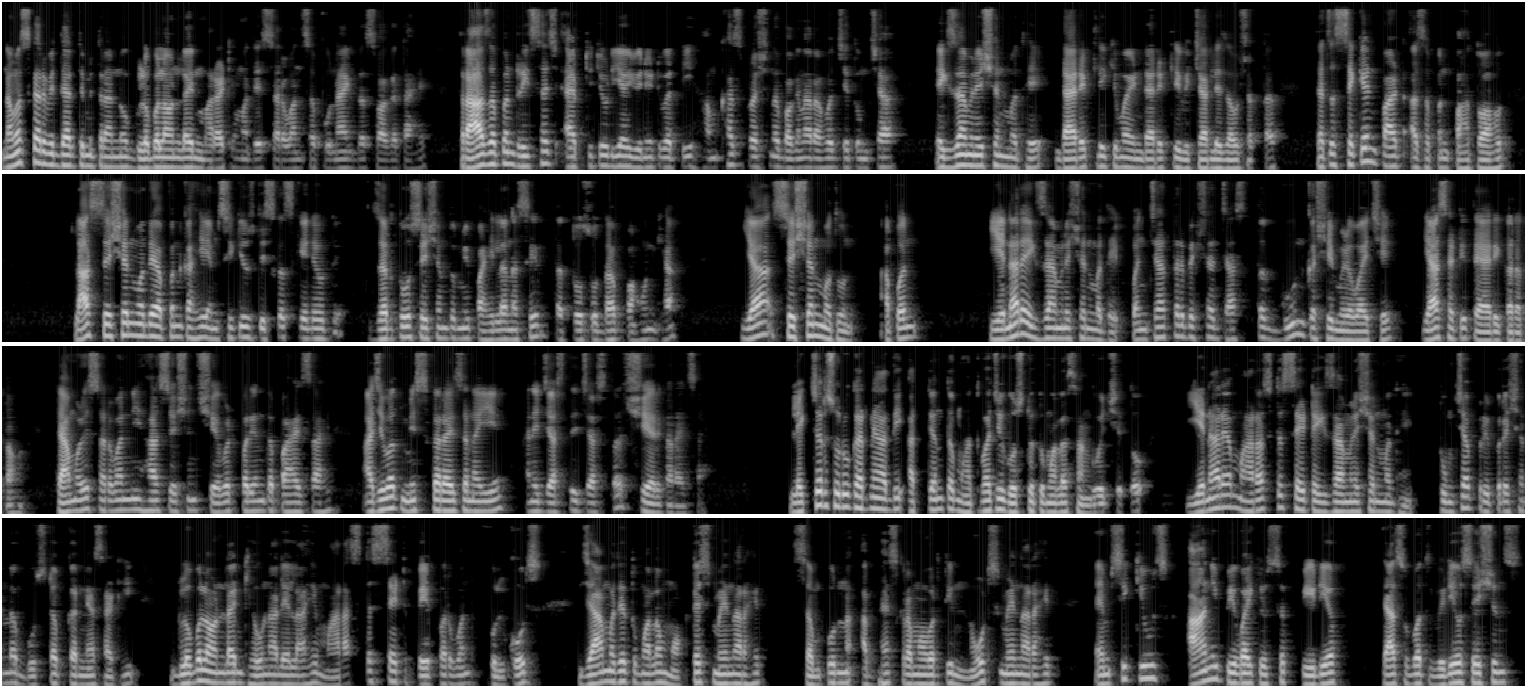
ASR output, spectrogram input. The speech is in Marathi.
नमस्कार विद्यार्थी मित्रांनो ग्लोबल ऑनलाईन मराठीमध्ये सर्वांचं पुन्हा एकदा स्वागत आहे. तर आज आपण रिसर्च ॲप्टिट्यूड या युनिटवरती हमखास प्रश्न बघणार आहोत जे तुमच्या एक्झामिनेशनमध्ये डायरेक्टली किंवा इनडायरेक्टली विचारले जाऊ शकतात. त्याचं सेकंड पार्ट आज आपण पाहतो आहोत. लास्ट सेशनमध्ये आपण काही एमसीक्यूज डिस्कस केले होते. जर तो सेशन तुम्ही पाहिला नसेल तर तो सुद्धा पाहून घ्या. या सेशनमधून आपण येणाऱ्या एक्झामिनेशनमध्ये पंच्याहत्तरपेक्षा जास्त गुण कसे मिळवायचे यासाठी तयारी करत आहोत. त्यामुळे सर्वांनी हा सेशन शेवटपर्यंत पाहायचा आहे. अजिबात मिस करायचं नाहीये आणि जास्तीत जास्त शेअर करायचा आहे. लेक्चर सुरू करण्याआधी अत्यंत महत्वाची गोष्ट तुम्हाला सांगू इच्छितो. येणाऱ्या महाराष्ट्र सेट एक्झामिनेशनमध्ये तुमच्या प्रिपरेशनला बूस्टअप करण्यासाठी ग्लोबल ऑनलाईन घेऊन आलेला आहे Maharashtra SET paper one full course ज्यामध्ये तुम्हाला मॉक टेस्ट मिळणार आहेत. संपूर्ण अभ्यासक्रमावरती नोट्स मिळणार आहेत. एम सी क्यूज आणि पी वाय क्यूजचं पी डी एफ त्यासोबत व्हिडिओ सेशन्स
